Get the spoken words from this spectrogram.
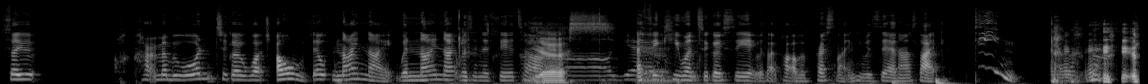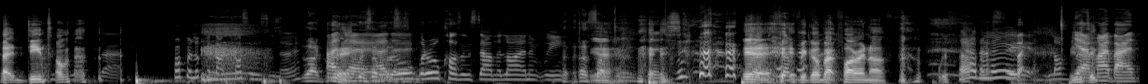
So I can't remember. We went to go watch. Oh, there, Nine Night when Nine Night was in the theater. Yes. Oh, yeah. I think he went to go see it. It was like part of a press night, and he was there, and I was like, Dean. like Dean Thomas. Love that. Proper looking like cousins, you know. Like, I yeah, know, I some- We're know. all, we're all cousins down the line, aren't we? Yeah. Yeah, if we go back far enough. We're family. it. Love yeah, to- my bad.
